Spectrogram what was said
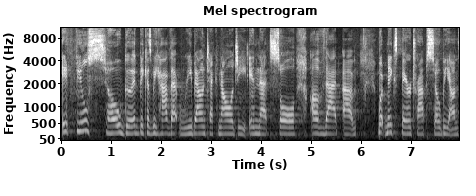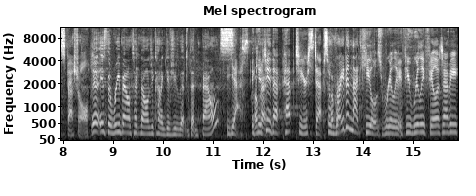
It feels so good because we have that rebound technology in that sole of that, um, what makes BareTrap so beyond special. Is the rebound technology kind of gives you that, that bounce? Yes, it okay. gives you that pep to your step. So okay. right in that heel is really, if you really feel it, Debbie,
